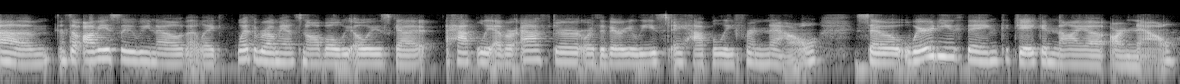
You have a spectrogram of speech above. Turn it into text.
Um, and so obviously we know that like with a romance novel, we always get a happily ever after, or at the very least, a happily for now. So where do you think Jake and Naya are now?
